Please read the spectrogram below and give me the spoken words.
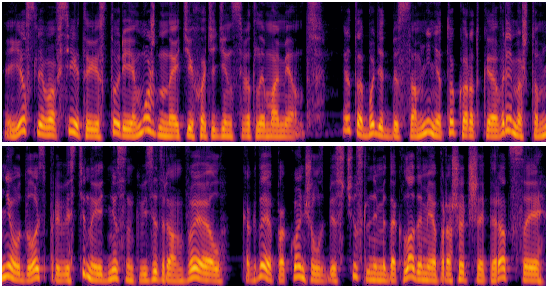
Если во всей этой истории можно найти хоть один светлый момент, это будет без сомнения то короткое время, что мне удалось провести наедине с Инквизитором Вейл, когда я покончил с бесчисленными докладами о прошедшей операции,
